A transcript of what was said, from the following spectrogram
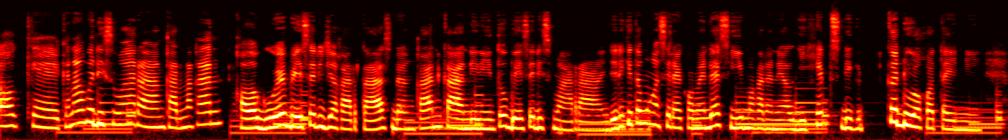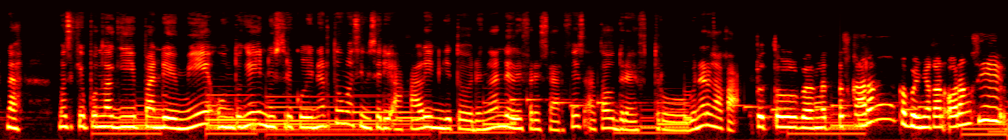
Oke, kenapa di Semarang? Karena kan kalau gue biasa di Jakarta, sedangkan Kak Andini itu biasa di Semarang. Jadi kita mau ngasih rekomendasi makanan yang lagi hits di kedua kota ini. Nah, meskipun lagi pandemi, untungnya industri kuliner tuh masih bisa diakalin gitu dengan delivery service atau drive-thru. Bener nggak Kak? Betul banget. Sekarang kebanyakan orang sih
